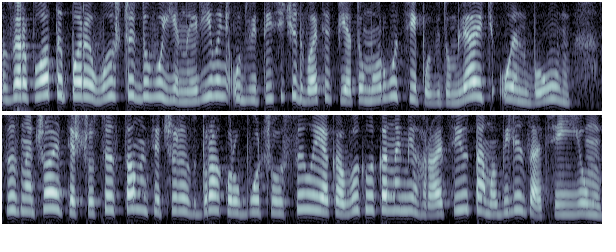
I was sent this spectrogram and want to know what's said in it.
Зарплати перевищать довоєнний рівень у 2025 році, повідомляють у НБУ. Зазначається, що це станеться через брак робочої сили, яка викликана міграцією та мобілізацією.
